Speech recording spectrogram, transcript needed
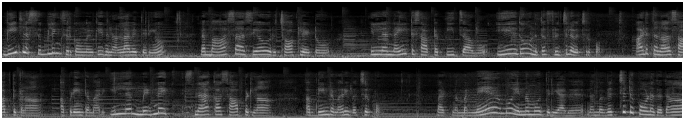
வீட்டில் சிப்ளிங்ஸ் இருக்கவங்களுக்கு இது நல்லாவே தெரியும். நம்ம ஆசாசியாக ஒரு சாக்லேட்டோ இல்லை நைட்டு சாப்பிட்ட பீட்சாவோ ஏதோ ஒன்றத்தை ஃப்ரிட்ஜில் வச்சுருப்போம். அடுத்த நாள் சாப்பிட்டுக்கலாம் அப்படின்ற மாதிரி. இல்லை மிட் நைட் ஸ்நாக்காக சாப்பிடலாம் அப்படின்ற மாதிரி வச்சுருப்போம். பட் நம்ம நேரமோ என்னமோ தெரியாது. நம்ம வச்சுட்டு போனதை தான்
